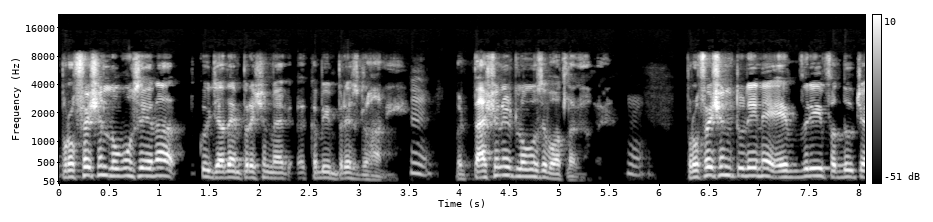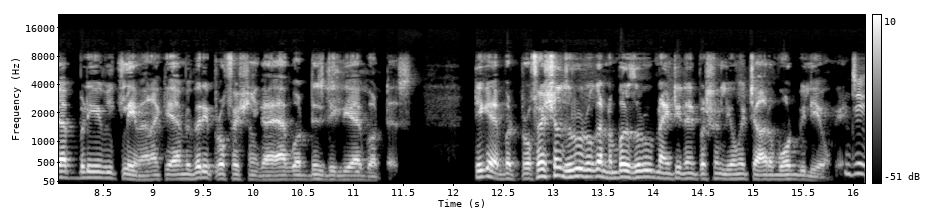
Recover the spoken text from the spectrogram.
प्रोफेशन लोगों से ना कोई ज़्यादा इंप्रेशन में कभी इंप्रेस्ड रहा नहीं। बट पैशनेट लोगों से बहुत लगा है। प्रोफेशन टुडे ने एवरी फद्दू चैप बड़ी विल क्लेम है ना कि I am very professional guy I have got this degree I have got this ठीक है बट प्रोफेशनल ज़रूर होगा नंबर ज़रूर 99 परसेंट लिए होंगे चार अवार्ड भी लिए होंगे। जी।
